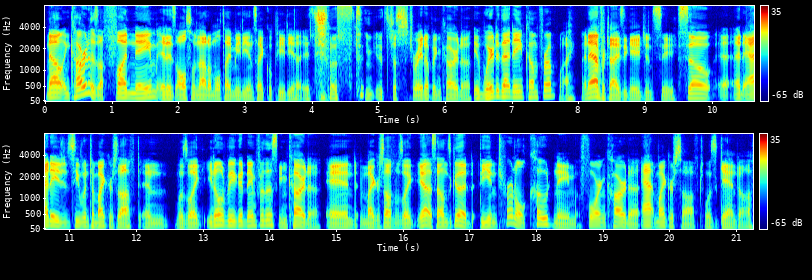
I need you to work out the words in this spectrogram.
Now, Encarta is a fun name. It is also not a multimedia encyclopedia. It's just it's just straight up Encarta. And where did that name come from? Why? An advertising agency. So an ad agency went to Microsoft and was like, you know what would be a good name for this? Encarta. And Microsoft was like, yeah, sounds good. The internal code name for Encarta at Microsoft was Gandalf,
